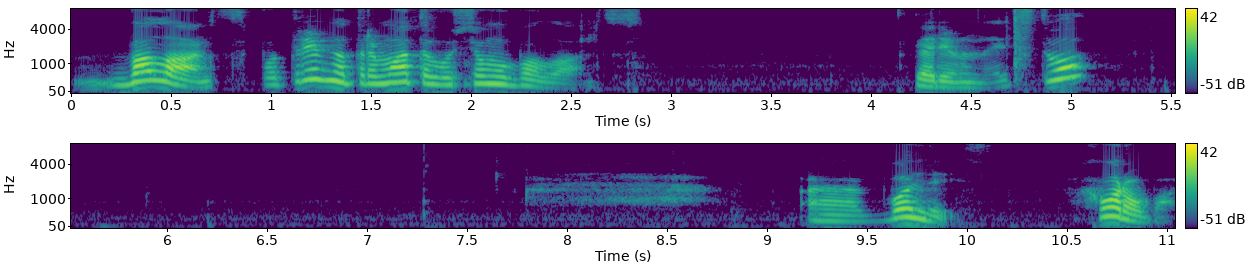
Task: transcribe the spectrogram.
Баланс. Потрібно тримати в усьому баланс. Керівництво. Е, Болість. Хвороба.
